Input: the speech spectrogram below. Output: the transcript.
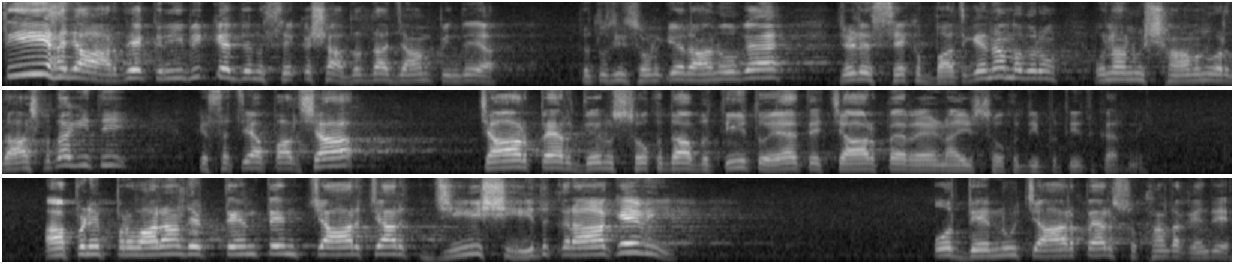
30000 ਦੇ ਕਰੀਬ ਇੱਕੇ ਦਿਨ ਸਿੱਖ ਸ਼ਹਾਦਤ ਦਾ ਜਾਮ ਪੀਂਦੇ ਆ। ਤੇ ਤੁਸੀਂ ਸੁਣ ਕੇ ਹੈਰਾਨ ਹੋ ਗਏ, ਜਿਹੜੇ ਸਿੱਖ ਬਚ ਗਏ ਨਾ ਮਗਰੋਂ, ਉਹਨਾਂ ਨੂੰ ਸ਼ਾਮ ਨੂੰ ਅਰਦਾਸ ਪਤਾ ਕੀਤੀ ਕਿ ਸੱਚਿਆ ਪਾਤਸ਼ਾਹ, ਚਾਰ ਪੈਰ ਦਿਨ ਸੁਖ ਦਾ ਬਤੀਤ ਹੋਇਆ ਤੇ ਚਾਰ ਪੈਰ ਰਹਿਣ ਆਈ ਸੁਖ ਦੀ ਬਤੀਤ ਕਰਨੀ। ਆਪਣੇ ਪਰਿਵਾਰਾਂ ਦੇ ਤਿੰਨ ਤਿੰਨ, ਚਾਰ ਚਾਰ ਜੀ ਸ਼ਹੀਦ ਕਰਾ ਕੇ ਵੀ ਉਹ ਦਿਨ ਨੂੰ ਚਾਰ ਪੈਰ ਸੁੱਖਾਂ ਦਾ ਕਹਿੰਦੇ ਆ।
